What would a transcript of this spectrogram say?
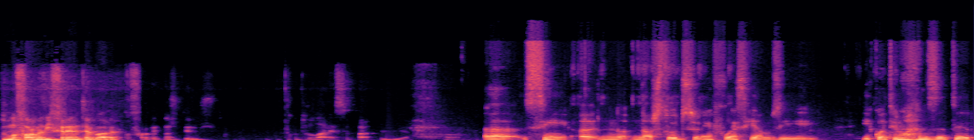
de uma forma diferente agora. De que forma é que nós podemos controlar essa parte melhor? Uh, sim, uh, nós todos influenciamos e, e, continuamos a ter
